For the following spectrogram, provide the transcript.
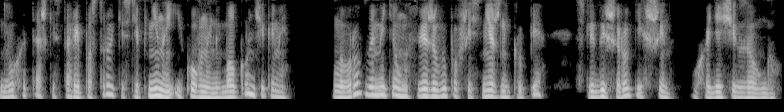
двухэтажки старой постройки с лепниной и коваными балкончиками, Лавров заметил на свежевыпавшей снежной крупе следы широких шин, уходящих за угол.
